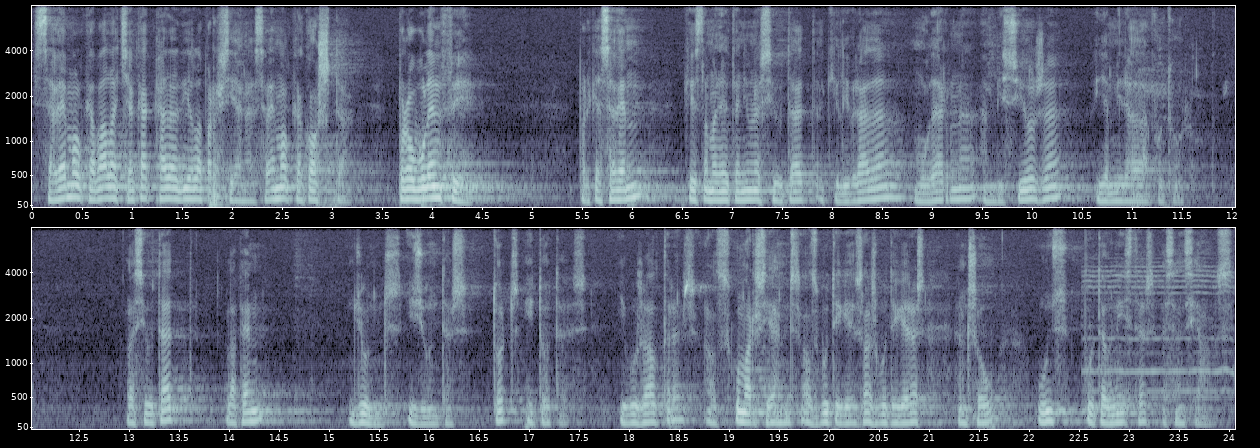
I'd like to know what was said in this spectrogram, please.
Sabem el que val aixecar cada dia la persiana, sabem el que costa, però ho volem fer, perquè sabem que és la manera de tenir una ciutat equilibrada, moderna, ambiciosa i amb mirada de futur. La ciutat la fem junts i juntes, tots i totes. I vosaltres, els comerciants, els botiguers, les botigueres, en sou uns protagonistes essencials.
